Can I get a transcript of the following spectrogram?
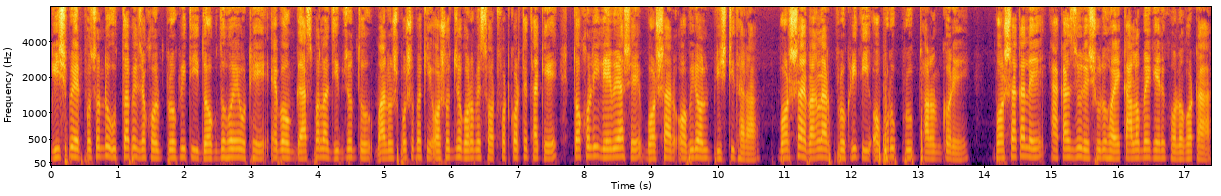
গ্রীষ্মের প্রচণ্ড উত্তাপে যখন প্রকৃতি দগ্ধ হয়ে ওঠে এবং গাছপালা, জীবজন্তু, মানুষ, পশুপাখি অসহ্য গরমে ছটফট করতে থাকে, তখনই নেমে আসে বর্ষার অবিরল বৃষ্টিধারা। বর্ষায় বাংলার প্রকৃতি অপরূপ রূপ ধারণ করে। বর্ষাকালে আকাশ জুড়ে শুরু হয় কালো মেঘের ঘনঘটা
